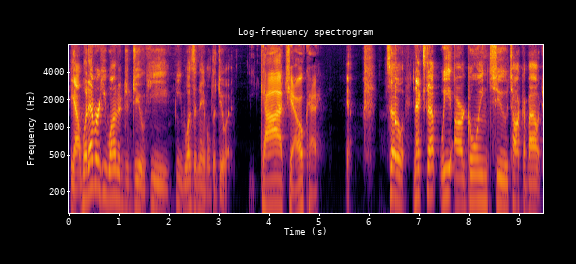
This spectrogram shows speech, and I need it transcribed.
Yeah, whatever he wanted to do, he he wasn't able to do it. Gotcha. Okay. Yeah. So, next up, we are going to talk about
